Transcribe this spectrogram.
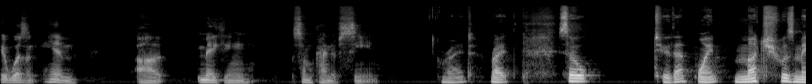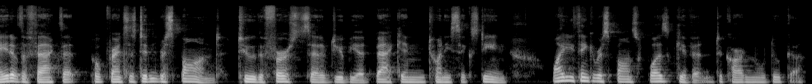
it wasn't him uh making some kind of scene right right so to that point, much was made of the fact that Pope Francis didn't respond to the first set of dubia back in 2016. Why do you think a response was given to Cardinal Duka?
